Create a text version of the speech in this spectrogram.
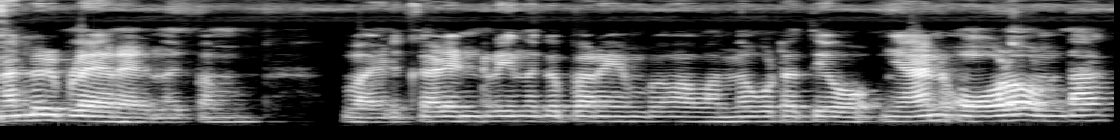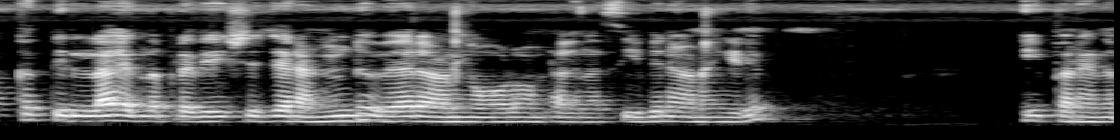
നല്ലൊരു പ്ലെയർ ആയിരുന്നു. ഇപ്പം വൈൽഡ് കാർഡ് എൻട്രി എന്നൊക്കെ പറയുമ്പോൾ വന്ന കൂട്ടത്തിൽ ഞാൻ ഓളം ഉണ്ടാക്കത്തില്ല എന്ന് പ്രതീക്ഷിച്ച രണ്ട് പേരാണ് ഈ ഓളം ഉണ്ടാക്കുന്നത്. സിബിനാണെങ്കിലും ഈ പറയുന്ന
